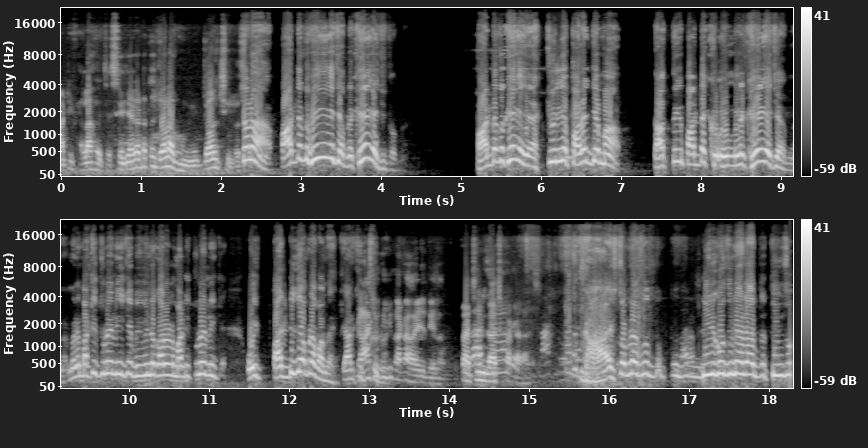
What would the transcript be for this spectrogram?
মাটি ফেলা হয়েছে সেই জায়গাটা তো জলাভূমি জল ছিল। না না পাড়টা তো ভেঙে গেছে আপনার খেয়ে গেছি তো। পাড়টা তো খেয়ে গেছে। অ্যাকচুয়ালি যে পাড়ের যে মাপ তার থেকে পাড়টা মানে খেয়ে গেছে আপনার। মানে মাটি তুলে নিয়েছে বিভিন্ন কারণে মাটি তুলে নিয়েছে। ওই পাড়টিকে আমরা বাঁধাচ্ছি আর কিছু না। কাটা হয়েছে দিলাম প্রাচীন গাছ কাটা গাছ তো আপনার দীর্ঘদিনের তিনশো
